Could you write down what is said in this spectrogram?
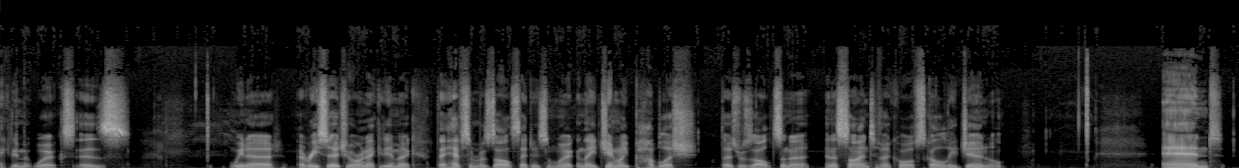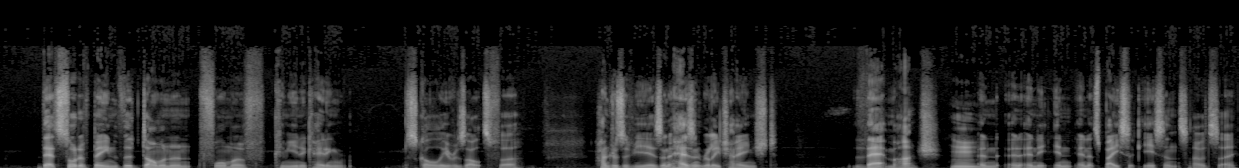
academic works is when a, a researcher or an academic they have some results, they do some work, and they generally publish those results in a in a scientific or scholarly journal. And that's sort of been the dominant form of communicating scholarly results for hundreds of years, and it hasn't really changed that much Mm. in, in, in, in its basic essence, I would say.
